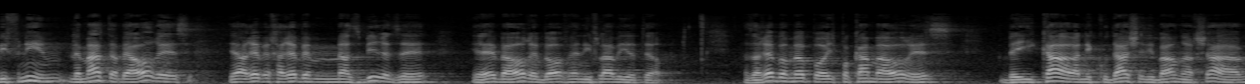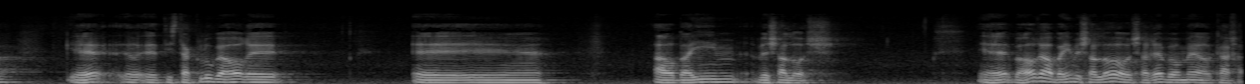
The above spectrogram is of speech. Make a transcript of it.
בפנים, למטה, באורס, הרב, איך הרב מסביר את זה באורס באופן נפלא ביותר. אז הרב אומר פה, יש פה כמה אורס, בעיקר הנקודה שדיברנו עכשיו, תסתכלו באור 43. באור 43 הרב אומר ככה,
